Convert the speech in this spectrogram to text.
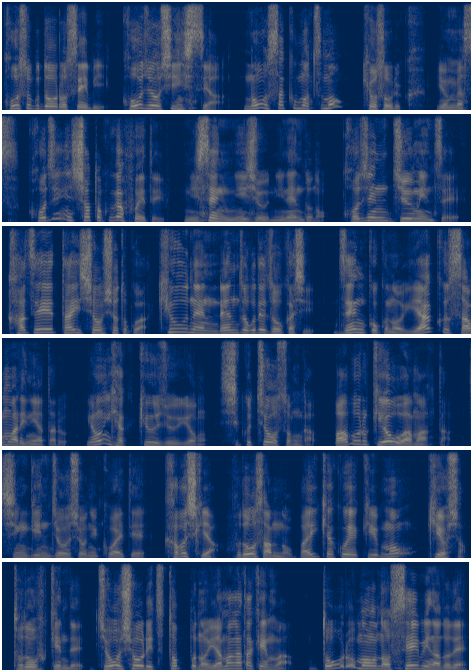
高速道路整備工場進出や農作物も競争力。読みます。個人所得が増えている。2022年度の個人住民税課税対象所得は9年連続で増加し全国の約3割にあたる494市区町村がバブル期を上回った。賃金上昇に加えて株式や不動産の売却益も寄与した。都道府県で上昇率トップの山形県は道路網の整備などで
